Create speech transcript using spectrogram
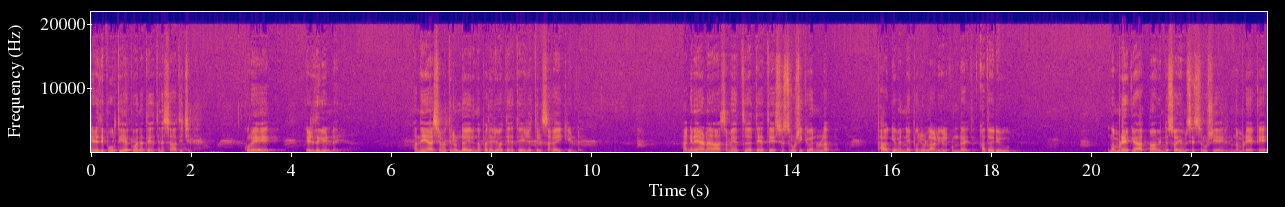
എഴുതി പൂർത്തിയാക്കുവാൻ അദ്ദേഹത്തിന് സാധിച്ചില്ല. കുറേ എഴുതുകയുണ്ടായി. അന്ന് ഈ ആശ്രമത്തിലുണ്ടായിരുന്ന പലരും അദ്ദേഹത്തെ എഴുത്തിൽ സഹായിക്കുകയുണ്ടായി. അങ്ങനെയാണ് ആ സമയത്ത് അദ്ദേഹത്തെ ശുശ്രൂഷിക്കുവാനുള്ള ഭാഗ്യം എന്നെ പോലെയുള്ള ആളുകൾക്കുണ്ടായത്. അതൊരു നമ്മുടെയൊക്കെ ആത്മാവിന്റെ സ്വയം ശുശ്രൂഷയായിരുന്നു. നമ്മുടെയൊക്കെ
